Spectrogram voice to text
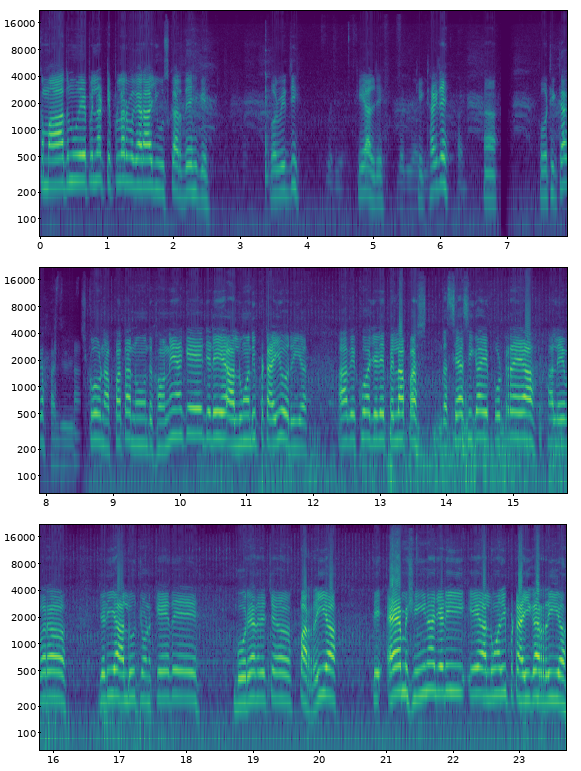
ਕਮਾਦ ਨੂੰ ਇਹ ਪਹਿਲਾਂ ਟਿਪਲਰ ਵਗੈਰਾ ਯੂਜ਼ ਕਰਦੇ ਸੀਗੇ। ਹੋਰ ਵੀਰ ਜੀ? ਕੀ ਹਾਲ ਜੀ? ਠੀਕ ਠਾਕ ਜੀ? ਹਾਂ। ਹੋਰ ਠੀਕ ਠਾਕ ਹਾਂਜੀ ਵੀ ਸਕੋ ਹੁਣ ਆਪਾਂ ਤੁਹਾਨੂੰ ਦਿਖਾਉਨੇ ਆ ਕਿ ਜਿਹੜੇ ਆਲੂਆਂ ਦੀ ਪਟਾਈ ਹੋ ਰਹੀ ਆ। ਆ ਵੇਖੋ ਆ ਜਿਹੜੇ ਪਹਿਲਾਂ ਆਪਾਂ ਦੱਸਿਆ ਸੀਗਾ ਇਹ ਪੁੱਟ ਰਹੇ ਆ। ਆ ਲੇਬਰ ਜਿਹੜੀ ਆਲੂ ਚੁਣ ਕੇ ਇਹਦੇ ਬੋਰਿਆਂ ਦੇ ਵਿੱਚ ਭਰ ਰਹੀ ਆ। ਤੇ ਇਹ ਮਸ਼ੀਨ ਆ ਜਿਹੜੀ ਇਹ ਆਲੂਆਂ ਦੀ ਪਟਾਈ ਕਰ ਰਹੀ ਆ।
